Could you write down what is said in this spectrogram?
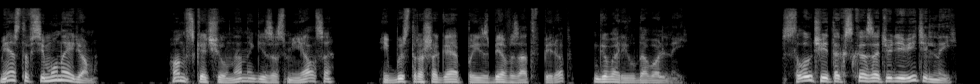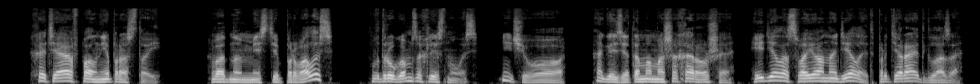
Место всему найдем. Он вскочил на ноги, засмеялся и, быстро шагая по избе взад-вперед, говорил довольный. Случай, так сказать, удивительный, хотя вполне простой. В одном месте порвалось, в другом захлестнулось. Ничего, а газета «Мамаша» хорошая, и дело свое она делает, протирает глаза.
